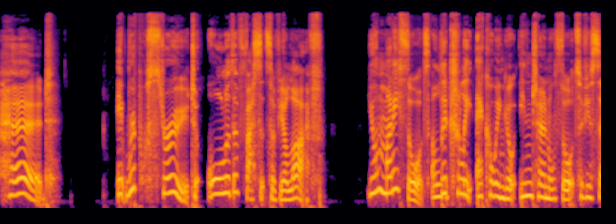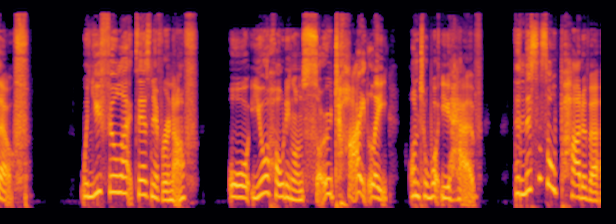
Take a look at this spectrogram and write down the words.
heard. It ripples through to all of the facets of your life. Your money thoughts are literally echoing your internal thoughts of yourself. When you feel like there's never enough, or you're holding on so tightly onto what you have, then this is all part of a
